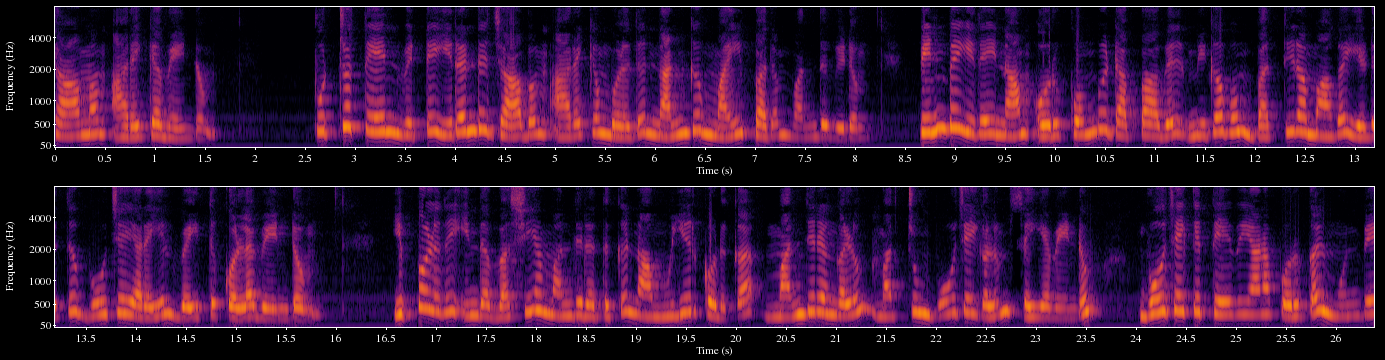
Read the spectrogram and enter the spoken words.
ஜாமம் அரைக்க வேண்டும். புற்று தேன் விட்டு இரண்டு ஜாபம் அரைக்கும் பொழுது நன்கு மை பதம் வந்துவிடும். பின்பு இதை நாம் ஒரு கொம்பு டப்பாவில் மிகவும் பத்திரமாக எடுத்து பூஜை அறையில் வைத்து கொள்ள வேண்டும். இப்பொழுது இந்த வசிய மந்திரத்துக்கு நாம் உயிர் கொடுக்க மந்திரங்களும் மற்றும் பூஜைகளும் செய்ய வேண்டும். பூஜைக்கு தேவையான பொருட்கள் முன்பே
